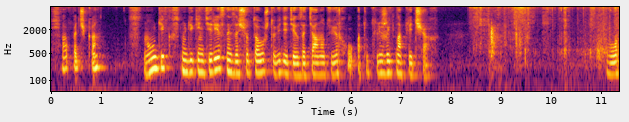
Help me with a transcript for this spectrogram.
Шапочка. Снудик. Снудик интересный за счет того, что, видите, затянут вверху, а тут лежит на плечах. Вот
